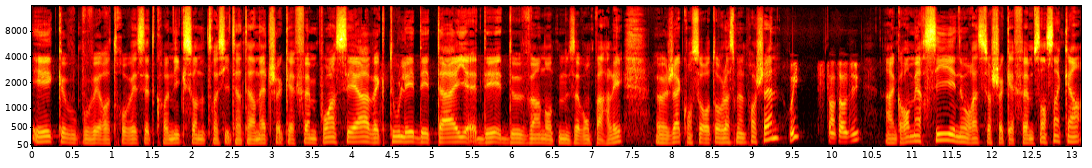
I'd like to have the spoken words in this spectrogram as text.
et que vous pouvez retrouver cette chronique sur notre site internet chocfm.ca avec tous les détails des deux vins dont nous avons parlé. Euh, Jacques, on se retrouve la semaine prochaine? Oui, c'est entendu. Un grand merci et nous on reste sur Choc FM 105.1.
